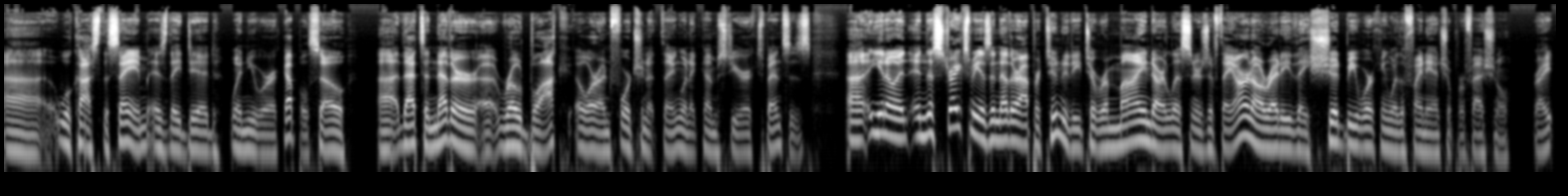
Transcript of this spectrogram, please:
uh, will cost the same as they did when you were a couple. So uh, that's another uh, roadblock or unfortunate thing when it comes to your expenses. Uh, you know, and, and this strikes me as another opportunity to remind our listeners, if they aren't already, they should be working with a financial professional, right?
